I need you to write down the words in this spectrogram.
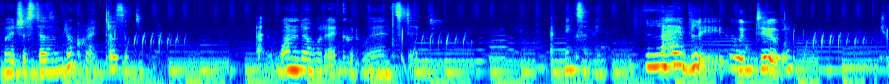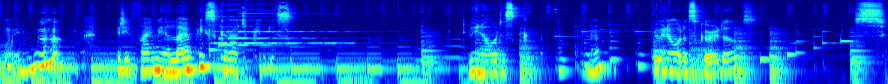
But it just doesn't look right, does it? I wonder what I could wear instead. I think something lively would do. Can we? could you find me a lively skirt, please? Do we know what a skirt? Hmm? Do we know what a skirt is? Search.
